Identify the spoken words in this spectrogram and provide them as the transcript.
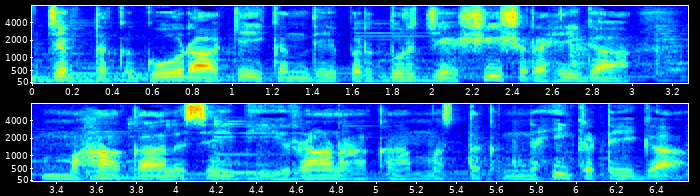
जब तक गोरा के कंधे पर दुर्जय शीश रहेगा, महाकाल से भी राणा का मस्तक नहीं कटेगा।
